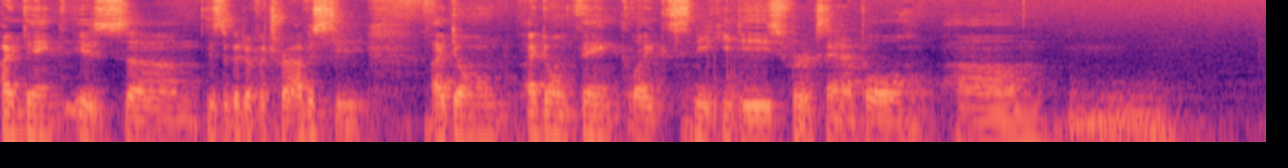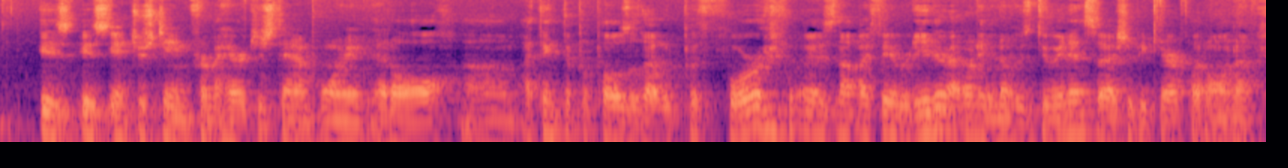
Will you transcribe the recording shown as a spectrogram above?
I think is um, is a bit of a travesty. I don't I don't think like Sneaky D's, for example, um, is is interesting from a heritage standpoint at all. Um, I think the proposal that would put forward is not my favorite either. I don't even know who's doing it, so I should be careful. I don't want to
